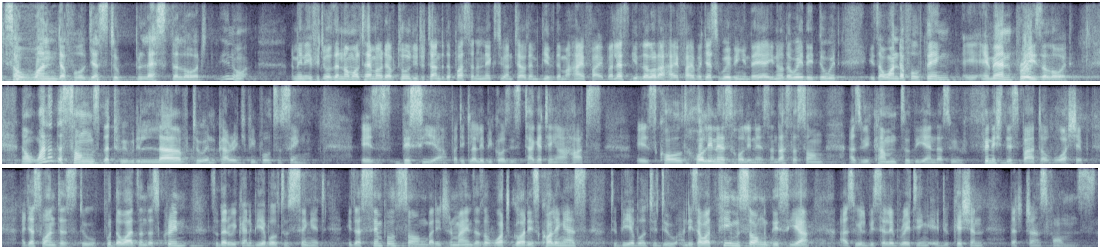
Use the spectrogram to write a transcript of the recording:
it's a wonderful just to bless the Lord. You know, I mean, if it was a normal time, I would have told you to turn to the person next to you and tell them, give them a high five. But let's give the Lord a high five by just waving in the air. You know, the way they do it. It's a wonderful thing. Amen. Praise the Lord. Now, one of the songs that we would love to encourage people to sing is this year, particularly because it's targeting our hearts, is called Holiness, Holiness. And that's the song as we come to the end, as we finish this part of worship. I just want us to put the words on the screen so that we can be able to sing it. It's a simple song, but it reminds us of what God is calling us to be able to do. And it's our theme song this year as we'll be celebrating education that transforms.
